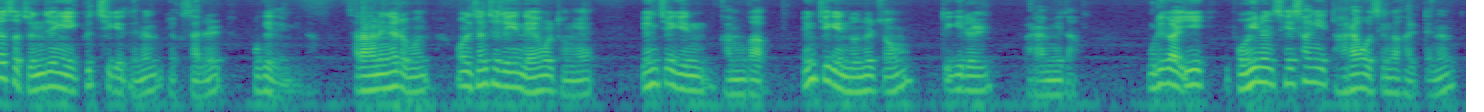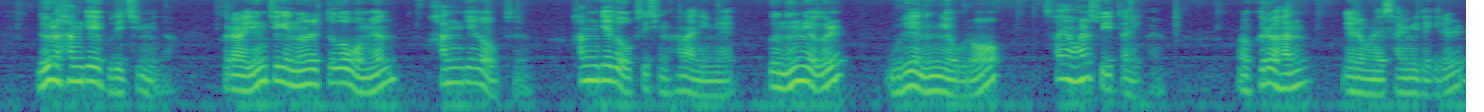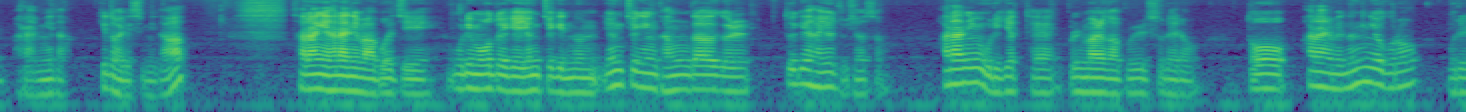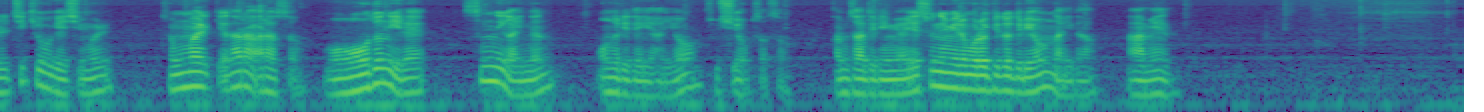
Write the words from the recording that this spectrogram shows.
그래서 전쟁이 그치게 되는 역사를 보게 됩니다. 사랑하는 여러분, 오늘 전체적인 내용을 통해 영적인 감각, 영적인 눈을 좀 뜨기를 바랍니다. 우리가 이 보이는 세상이 다라고 생각할 때는 늘 한계에 부딪힙니다. 그러나 영적인 눈을 뜨고 보면 한계가 없어요. 한계가 없으신 하나님의 그 능력을 우리의 능력으로 사용할 수 있다니까요. 어, 그러한 여러분의 삶이 되기를 바랍니다. 기도하겠습니다. 사랑의 하나님 아버지, 우리 모두에게 영적인 눈, 영적인 감각을 뜨게 하여 주셔서 하나님이 우리 곁에 불말과 불수레로 또 하나님의 능력으로 우리를 지키고 계심을 정말 깨달아 알아서 모든 일에 승리가 있는 오늘이 되게 하여 주시옵소서. 감사드리며 예수님 이름으로 기도드리옵나이다. 아멘.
